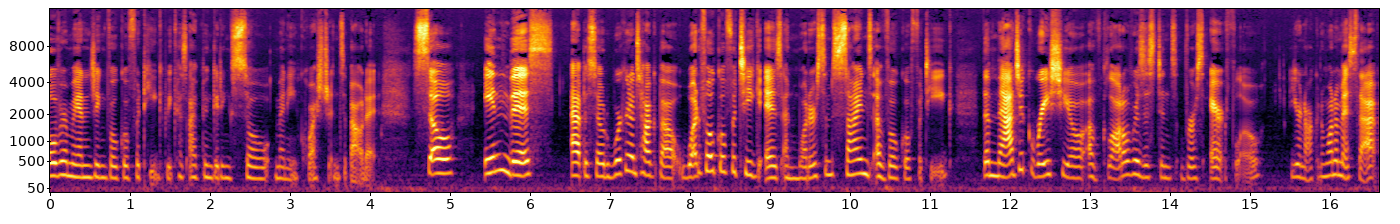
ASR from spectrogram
over managing vocal fatigue because I've been getting so many questions about it. So, in this episode, we're going to talk about what vocal fatigue is and what are some signs of vocal fatigue, the magic ratio of glottal resistance versus airflow. You're not going to want to miss that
